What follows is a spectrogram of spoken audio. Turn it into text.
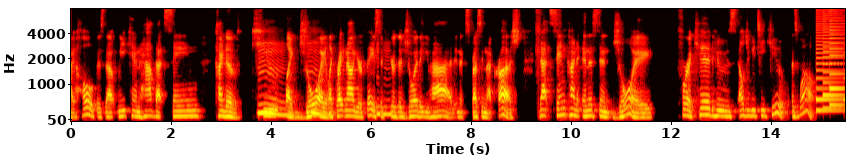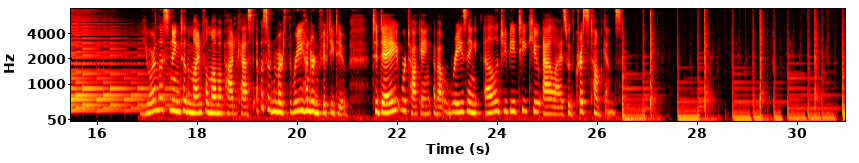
My hope is that we can have that same kind of cute, mm. like joy, mm. like right now, your face, mm-hmm. you're the joy that you had in expressing that crush, that same kind of innocent joy for a kid who's LGBTQ as well. You're listening to the Mindful Mama podcast, episode number 352. Today, we're talking about raising LGBTQ allies with Chris Tompkins.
